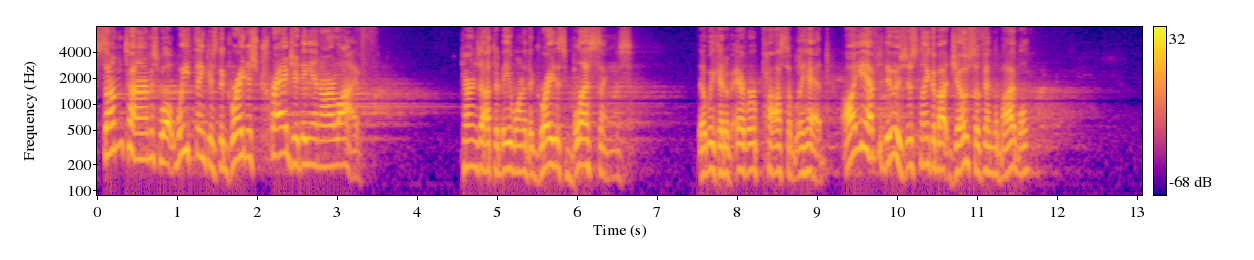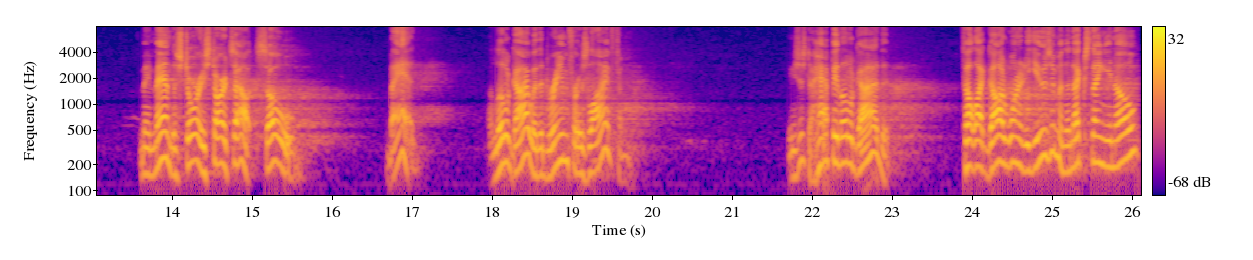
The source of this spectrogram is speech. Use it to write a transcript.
Sometimes what we think is the greatest tragedy in our life turns out to be one of the greatest blessings that we could have ever possibly had. All you have to do is just think about Joseph in the Bible. I mean, man, the story starts out so bad. A little guy with a dream for his life, and he's just a happy little guy that felt like God wanted to use him, and the next thing you know,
